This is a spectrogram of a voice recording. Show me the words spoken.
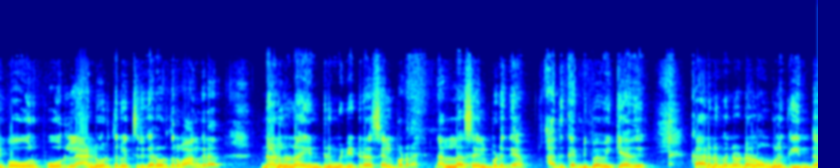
இப்போ ஒரு இப்போ ஒரு லேண்ட் ஒருத்தர் வச்சிருக்காரு ஒருத்தர் வாங்குறாரு. நடுவில் நான் இன்டர்மீடியேட்டராக செயல்படுறேன். நல்லா செயல்படுங்க. அது கண்டிப்பாக விற்காது காரணம் என்னவென்றால் உங்களுக்கு இந்த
